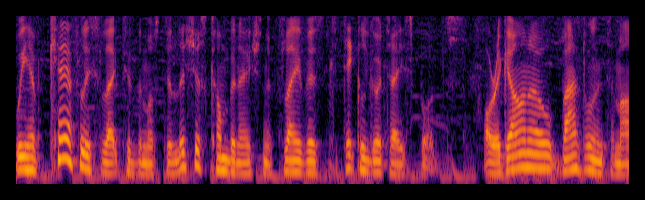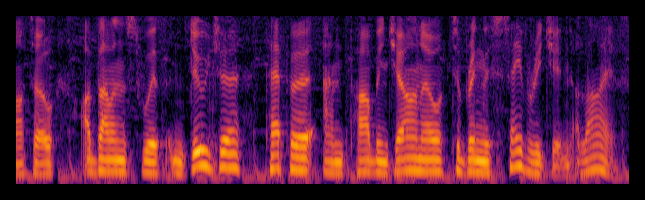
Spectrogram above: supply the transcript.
We have carefully selected the most delicious combination of flavours to tickle your taste buds. Oregano, basil, and tomato are balanced with nduja, pepper, and parmigiano to bring this savoury gin alive.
